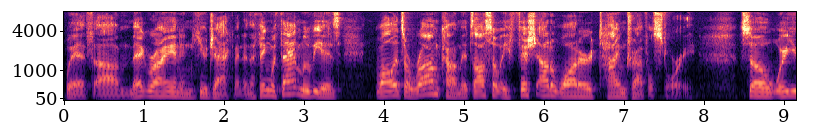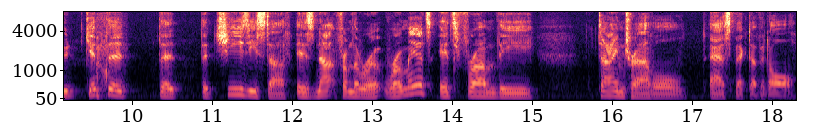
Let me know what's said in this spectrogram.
with um, Meg Ryan and Hugh Jackman. And the thing with that movie is, while it's a rom com, it's also a fish out of water time travel story. So where you get the the the cheesy stuff is not from the ro- romance; it's from the time travel aspect of it all.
